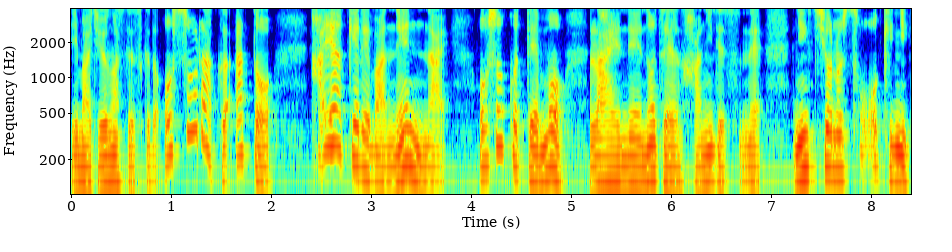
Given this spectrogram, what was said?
今10月ですけどおそらくあと早ければ年内遅くても来年の前半にですね認知症の早期に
